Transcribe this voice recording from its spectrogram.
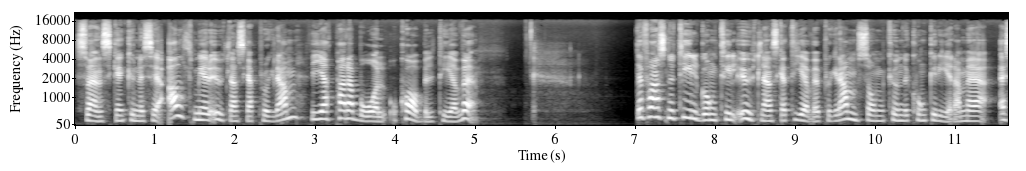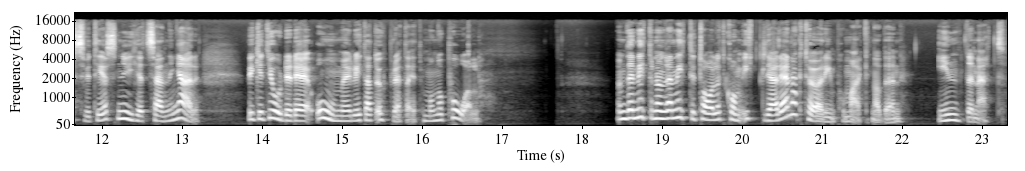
svensken kunde se allt mer utländska program via parabol och kabel-tv. Det fanns nu tillgång till utländska tv-program som kunde konkurrera med SVTs nyhetssändningar vilket gjorde det omöjligt att upprätta ett monopol. Under 1990-talet kom ytterligare en aktör in på marknaden, internet.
